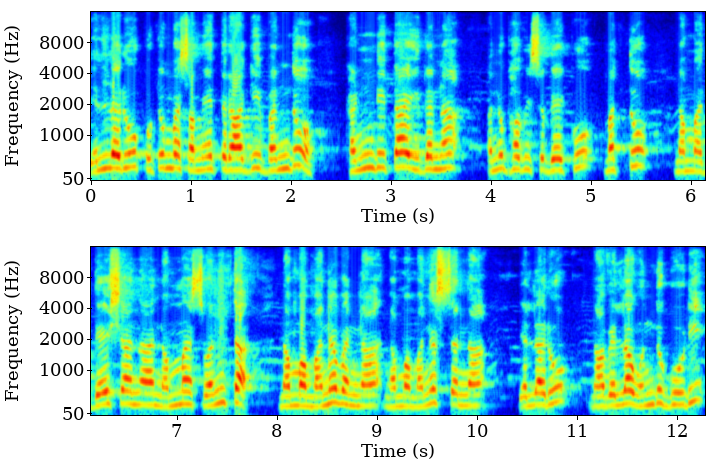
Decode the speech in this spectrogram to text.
ಎಲ್ಲರೂ ಕುಟುಂಬ ಸಮೇತರಾಗಿ ಬಂದು ಖಂಡಿತ ಇದನ್ನ ಅನುಭವಿಸಬೇಕು. ಮತ್ತು ನಮ್ಮ ದೇಶನ, ನಮ್ಮ ಸ್ವಂತ, ನಮ್ಮ ಮನವನ್ನ, ನಮ್ಮ ಮನಸ್ಸನ್ನ ಎಲ್ಲರೂ ನಾವೆಲ್ಲ ಒಂದುಗೂಡಿ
